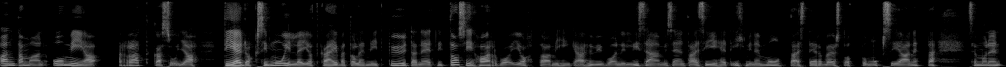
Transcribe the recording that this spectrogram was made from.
antamaan omia ratkaisuja tiedoksi muille, jotka eivät ole niitä pyytäneet, niin tosi harvoin johtaa mihinkään hyvinvoinnin lisäämiseen tai siihen, että ihminen muuttaisi terveystottumuksiaan, että semmoinen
